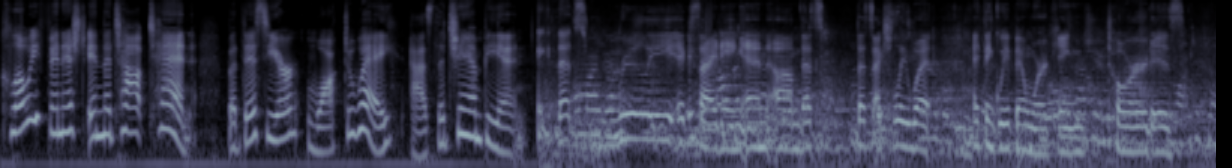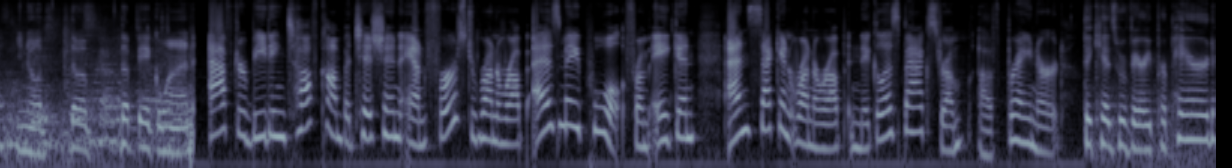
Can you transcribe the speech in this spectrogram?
Chloe finished in the top 10, but this year walked away as the champion. That's really exciting, and um, that's that's actually what I think we've been working toward is, you know, the the big one. After beating tough competition and first runner-up Esme Poole from Aitkin and second runner-up Nicholas Backstrom of Brainerd. The kids were very prepared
